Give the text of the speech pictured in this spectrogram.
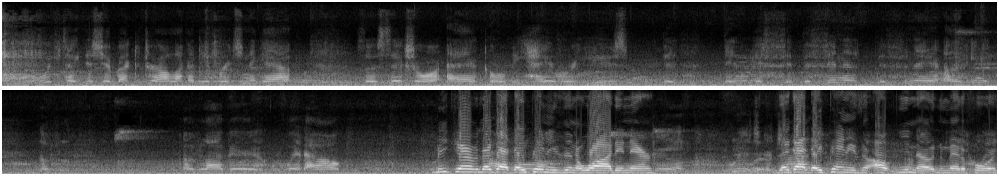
uh, we can take this shit back to trial like I did bridging the gap so sexual act or behavior used be, be, be, befitting of uh, any of of library without be careful, they got their pennies in a wad in there. They got their pennies, oh, you know, the metaphor.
